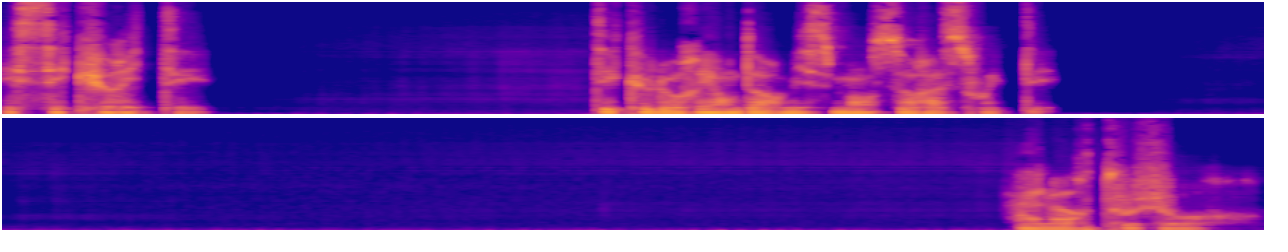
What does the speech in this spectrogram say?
et sécurité dès que le réendormissement sera souhaité. Alors toujours,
